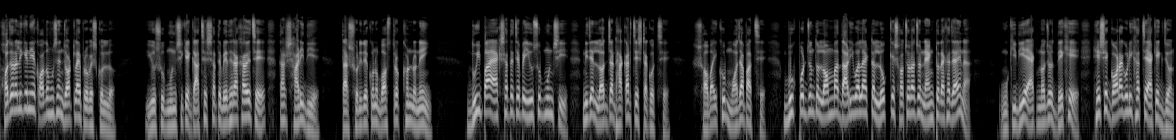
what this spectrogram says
ফজর আলীকে নিয়ে কদম হোসেন জটলায় প্রবেশ করল। ইউসুফ মুন্সিকে গাছের সাথে বেঁধে রাখা হয়েছে তার শাড়ি দিয়ে। তার শরীরে কোনো বস্ত্রখণ্ড নেই। দুই পা একসাথে চেপে ইউসুফ মুন্সি নিজের লজ্জা ঢাকার চেষ্টা করছে। সবাই খুব মজা পাচ্ছে। বুক পর্যন্ত লম্বা দাড়িওয়ালা একটা লোককে সচরাচর ন্যাংটো দেখা যায় না। উঁকি দিয়ে এক নজর দেখে হেসে গড়াগড়ি খাচ্ছে এক একজন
